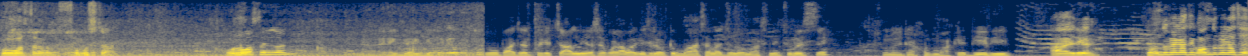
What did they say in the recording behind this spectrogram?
কোন বস্তা সবুজটা? অন্য বস্তা নিলাম তো বাজার থেকে চাল নিয়ে আসার পর আবার গেছিলাম একটু মাছ আনার জন্য মাছ নিয়ে চলে এসেছি। চলো এটা এখন মাকে দিয়ে দিই। আর এদিকে গন্ধ পেয়ে গেছে গন্ধ পেয়ে গেছে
